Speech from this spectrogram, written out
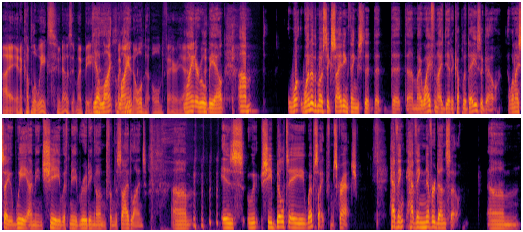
uh, in a couple of weeks, who knows? It might be. Yeah, li- might line, be an old old fair. Yeah, liner will be out. Um, one of the most exciting things that that that uh, my wife and I did a couple of days ago. When I say we, I mean she, with me rooting on from the sidelines. Um, is we, she built a website from scratch, having having never done so, um,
